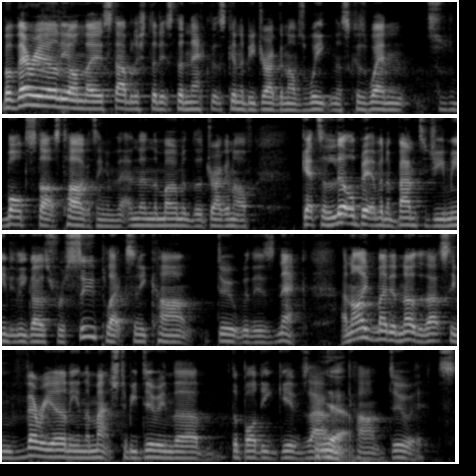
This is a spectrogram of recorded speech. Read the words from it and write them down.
But very early on, they established that it's the neck that's going to be Dragunov's weakness because when Bolt starts targeting him, and then the moment that Dragunov gets a little bit of an advantage, he immediately goes for a suplex and he can't do it with his neck. And I made a note that that seemed very early in the match to be doing the the body gives out Yeah. and can't do it.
